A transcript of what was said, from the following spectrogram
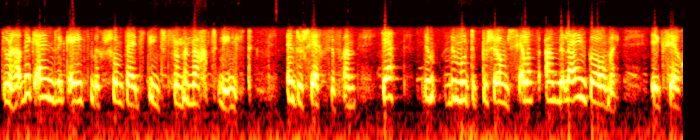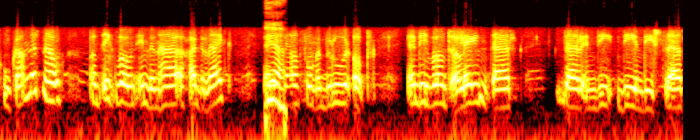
toen had ik eindelijk even de gezondheidsdienst van mijn nachtdienst. En toen zegt ze van, ja, er moet de persoon zelf aan de lijn komen. Ik zeg, hoe kan dat nou? Want ik woon in Den Haag, Harderwijk. En Ja. ik bel voor mijn broer op. En die woont alleen daar, daar in die, die en die straat.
